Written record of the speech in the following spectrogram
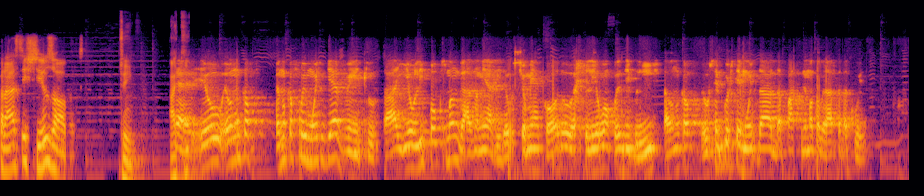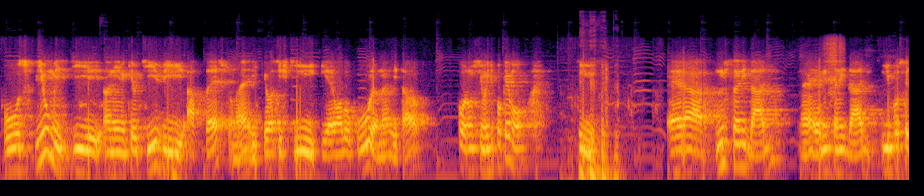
pra assistir os ovos. Sim. Aqui, É, eu, eu, nunca, eu nunca fui muito de evento, tá? E eu li poucos mangás na minha vida. Eu, se eu me recordo, acho que li alguma coisa de Bleach e tal. Eu, nunca, eu sempre gostei muito da, da parte cinematográfica da coisa. Os filmes de anime que eu tive acesso, né? E que eu assisti, e era uma loucura, né? E tal, foram os filmes de Pokémon. Que era insanidade, né? Era insanidade. E você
